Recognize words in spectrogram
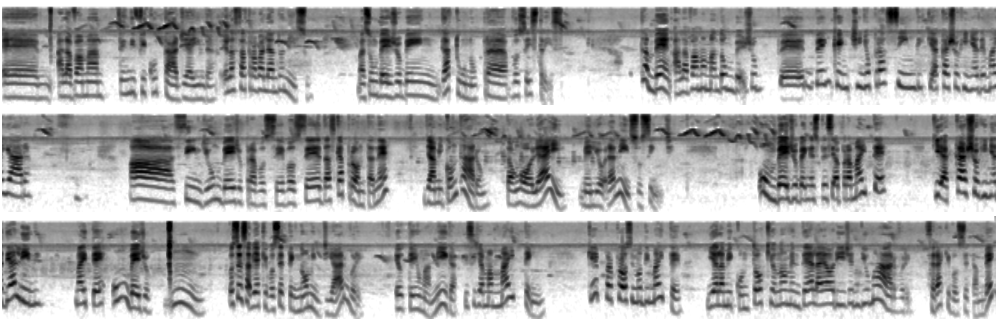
é, a Lavama tem dificuldade ainda. Ela está trabalhando nisso. Mas um beijo bem gatuno para vocês três. Também a Lavama mandou um beijo bem, bem quentinho para Cindy, que é a cachorrinha de Maiara. Ah, Cindy, um beijo para você. Você é das que apronta, né? Já me contaram. Então, olha aí, melhora nisso, Cindy. Um beijo bem especial para Maite, que é a cachorrinha de Aline. Maite, um beijo. Hum, você sabia que você tem nome de árvore? Eu tenho uma amiga que se chama Maiten, que é próximo de Maite. E ela me contou que o nome dela é a origem de uma árvore. Será que você também?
